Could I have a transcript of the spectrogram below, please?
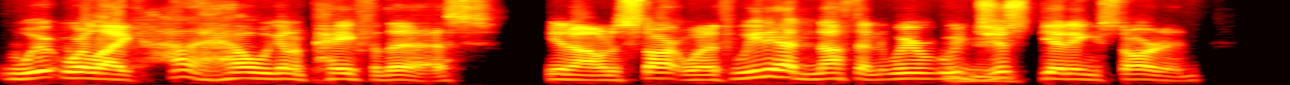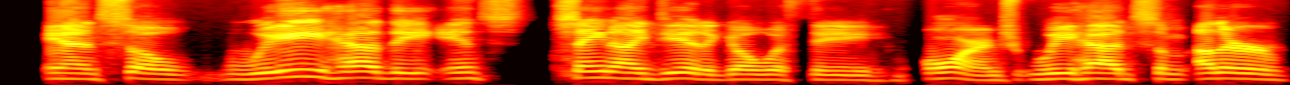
We're, we're like, "How the hell are we going to pay for this?" You know, to start with, we had nothing. We were, we mm-hmm. just getting started, and so we had the insane idea to go with the orange. We had some other,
